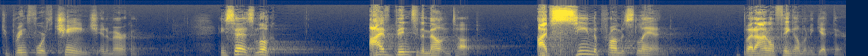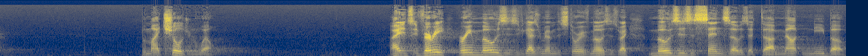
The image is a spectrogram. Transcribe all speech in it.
to bring forth change in America. He says, Look, I've been to the mountaintop, I've seen the promised land, but I don't think I'm going to get there but my children will. Right? It's very, very Moses, if you guys remember the story of Moses, right? Moses ascends, uh, was at uh, Mount Nebo.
